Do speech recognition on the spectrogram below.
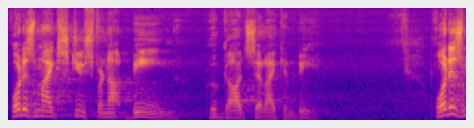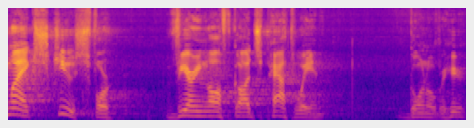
What is my excuse for not being who God said I can be? What is my excuse for veering off God's pathway and going over here.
